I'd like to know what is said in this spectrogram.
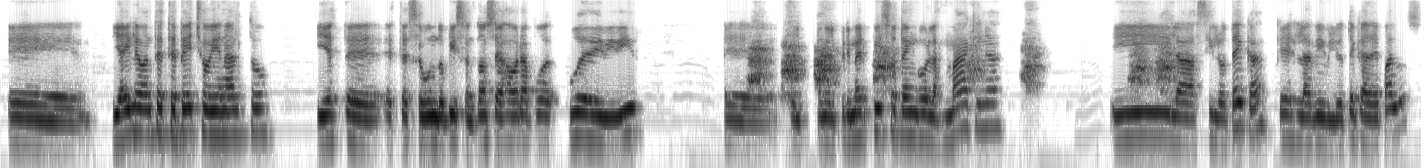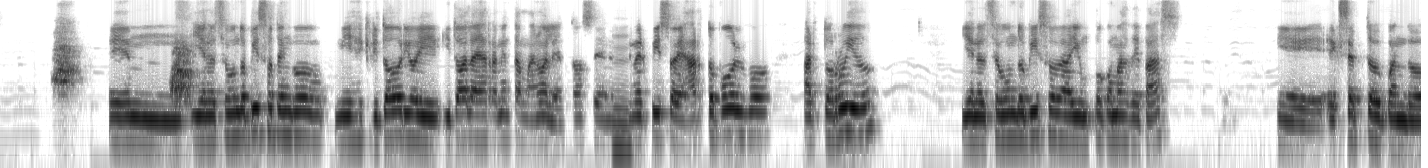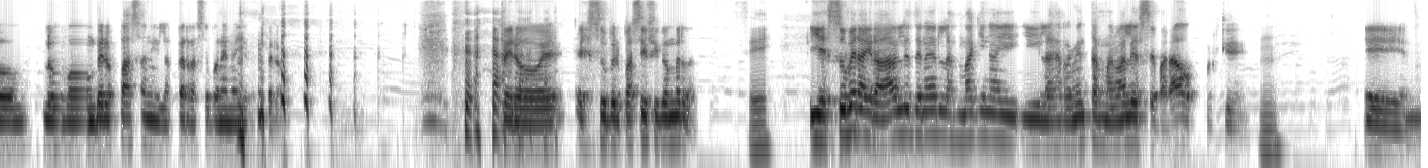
Eh, y ahí levanté este techo bien alto y este, este segundo piso. Entonces ahora pude, dividir. Eh, en el primer piso tengo las máquinas y la siloteca, que es la biblioteca de palos. Em, y en el segundo piso tengo mis escritorios y, todas las herramientas manuales. Entonces, en el mm. primer piso es harto polvo, harto ruido. Y en el segundo piso hay un poco más de paz, eh, excepto cuando los bomberos pasan y las perras se ponen ahí. Pero, pero es súper pacífico en verdad. Sí. Y es súper agradable tener las máquinas y, las herramientas manuales separados, porque mm. eh,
